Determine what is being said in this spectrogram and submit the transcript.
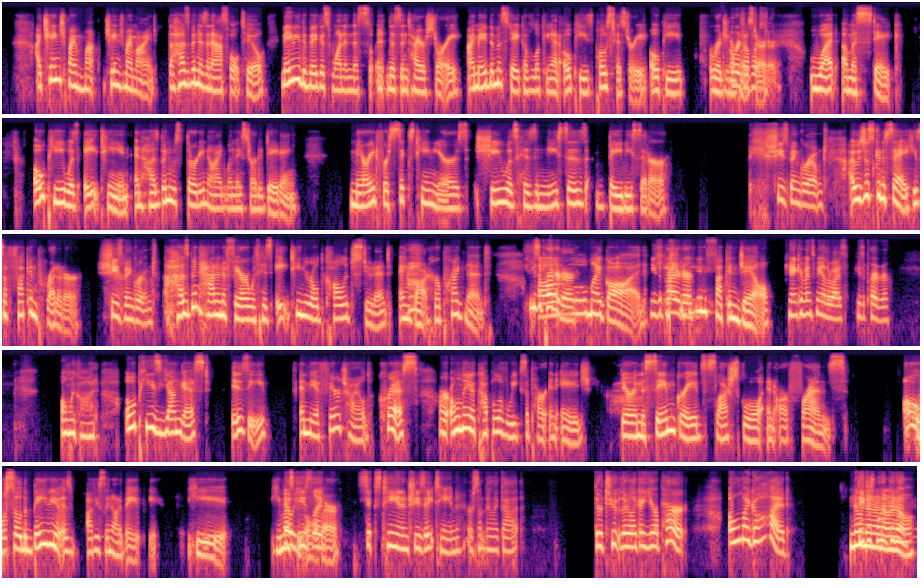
I changed my mi- changed my mind. The husband is an asshole too. Maybe the biggest one in this this entire story. I made the mistake of looking at OP's post history. OP original, Original poster. poster. What a mistake. OP was 18 and husband was 39 when they started dating. Married for 16 years, she was his niece's babysitter. She's been groomed. I was just going to say, he's a fucking predator. She's been groomed. A husband had an affair with his 18 year old college student and got her pregnant. He's a oh predator. Oh my God. He's a predator. in fucking jail. Can't convince me otherwise. He's a predator. Oh my God. OP's youngest, Izzy, and the affair child, Chris, are only a couple of weeks apart in age. They're in the same grades slash school and are friends. Oh, so the baby is obviously not a baby. He he No, be he's like- 16 and she's 18 or something like that. They're two, they're like a year apart. Oh my God. no, they no, no, no, no, gonna- no.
